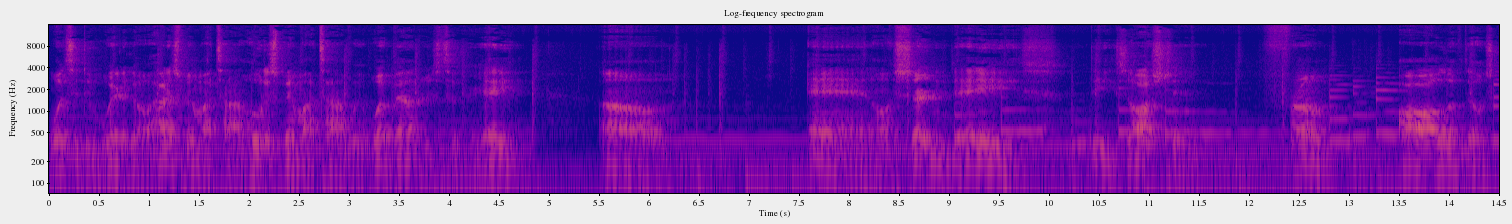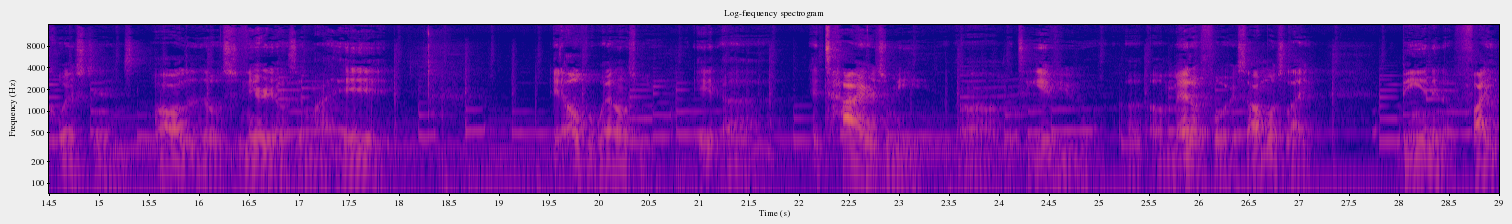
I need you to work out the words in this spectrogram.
what to do, where to go, how to spend my time, who to spend my time with, what boundaries to create? Um, and on certain days, the exhaustion from all of those questions, all of those scenarios in my head, it overwhelms me. It uh, it tires me. Um, to give you a, a metaphor, it's almost like being in a fight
